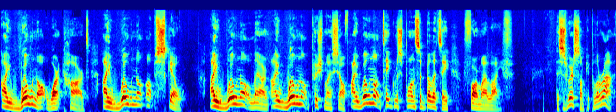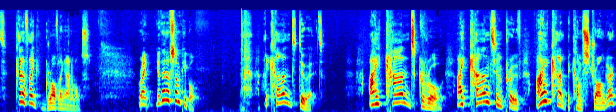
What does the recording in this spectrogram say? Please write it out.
I will not work hard. I will not upskill. I will not learn. I will not push myself. I will not take responsibility for my life. This is where some people are at, kind of like groveling animals. Right? You're going to have some people. I can't do it. I can't grow. I can't improve. I can't become stronger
